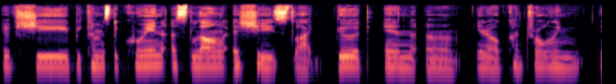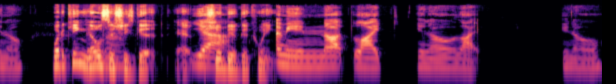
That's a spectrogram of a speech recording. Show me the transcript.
if she becomes the queen as long as she's like good in um, you know, controlling, you know. Well, the king knows that she's good. Yeah. she'll be a good queen. I mean, not like, you know, like you know,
